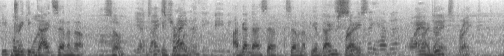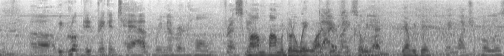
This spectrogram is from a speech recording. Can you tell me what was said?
People Drinking want- Diet Seven Up. Uh-huh. So yeah, Diet Sprite. I think maybe. I've got Diet Seven Up. You have Diet you Sprite. seriously have that? Oh, I have I do. Diet Sprite. Uh, we grew up drinking Tab. Remember at home, Fresca. Mom, mom would go to Weight Watchers, and so we had. Yeah, we did. Weight Watcher colas.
